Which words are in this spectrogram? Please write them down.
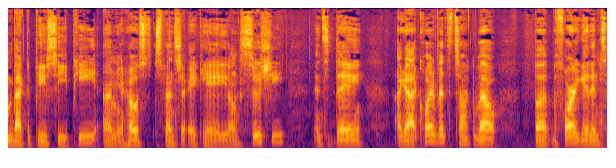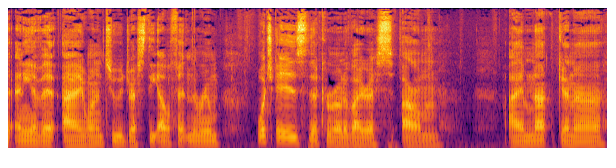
Welcome back to PCP. I'm your host, Spencer, aka Young Sushi, and today I got quite a bit to talk about. But before I get into any of it, I wanted to address the elephant in the room, which is the coronavirus. Um, I'm not gonna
